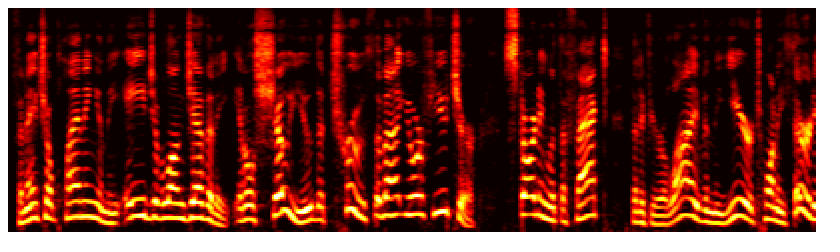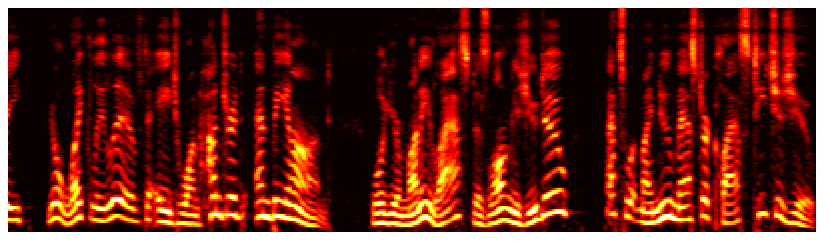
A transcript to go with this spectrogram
Financial Planning in the Age of Longevity. It'll show you the truth about your future, starting with the fact that if you're alive in the year 2030, you'll likely live to age 100 and beyond. Will your money last as long as you do? That's what my new master class teaches you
